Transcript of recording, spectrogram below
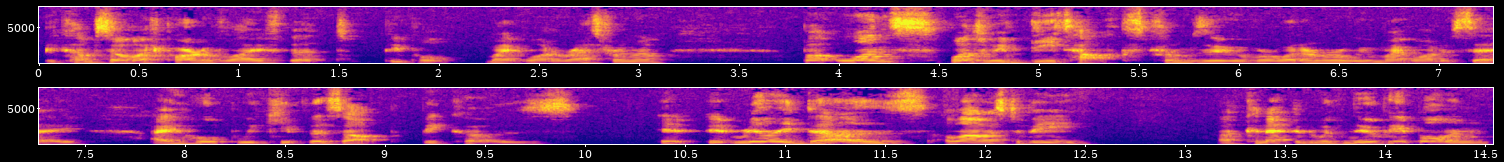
become so much part of life that people might want to rest from them. But once once we've detoxed from Zoom or whatever we might want to say, I hope we keep this up because it, it really does allow us to be uh, connected with new people and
